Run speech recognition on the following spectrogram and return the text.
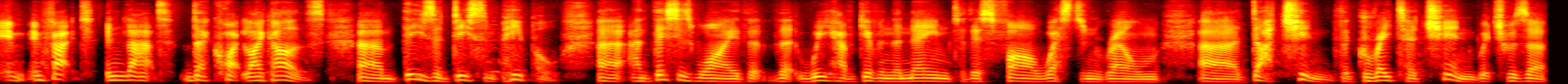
in, in fact, in that, they're quite like us. Um, these are decent people. Uh, and this is why that, that we have given the name to this far western realm. Uh, uh, Da Qin, the Greater Qin, which was a,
